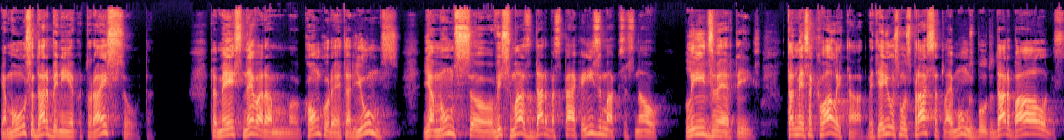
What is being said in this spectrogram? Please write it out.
Ja mūsu darbinieku tur aizsūta, tad mēs nevaram konkurēt ar jums, ja mums vismaz darba spēka izmaksas nav līdzvērtīgas, tad mēs ar kvalitāti. Bet, ja jūs mums prasat, lai mums būtu darba algas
